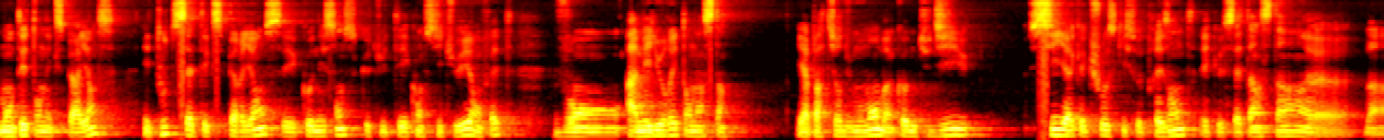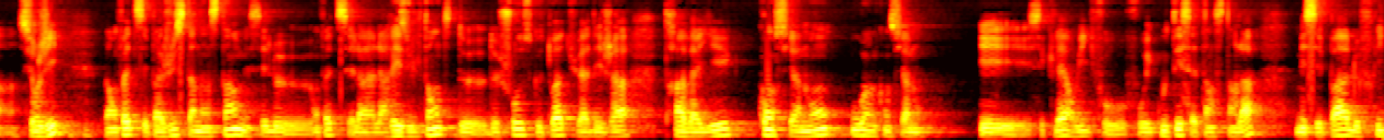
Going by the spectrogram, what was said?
monter ton expérience. Et toute cette expérience et connaissances que tu t'es constitué en fait vont améliorer ton instinct. Et à partir du moment, ben, comme tu dis, s'il y a quelque chose qui se présente et que cet instinct ben, surgit, ben, en fait c'est pas juste un instinct, mais c'est le, en fait c'est la, la, résultante de, de choses que toi tu as déjà travaillé consciemment ou inconsciemment. Et c'est clair, oui, il faut, faut écouter cet instinct-là, mais c'est pas le fruit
